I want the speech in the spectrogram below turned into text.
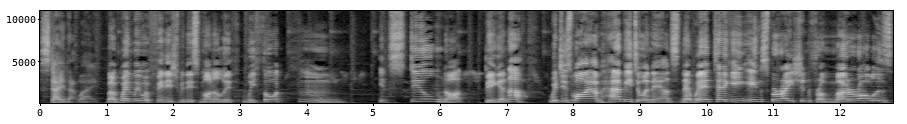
stayed that way. But when we were finished with this monolith, we thought, hmm, it's still not big enough. Which is why I'm happy to announce that we're taking inspiration from Motorola's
